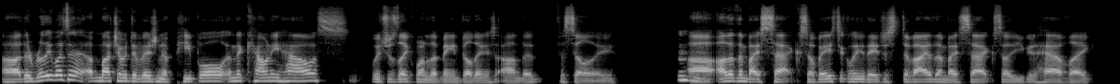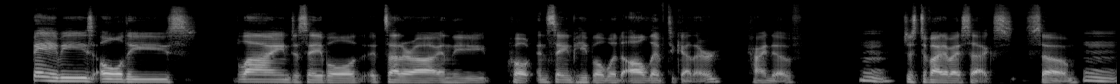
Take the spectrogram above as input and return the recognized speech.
Uh, there really wasn't much of a division of people in the county house, which was like one of the main buildings on the facility. Mhm. uh, other than by sex. So basically, they just divided them by sex. So you could have like babies, oldies, blind, disabled, etc., and the quote insane people would all live together, kind of Hmm. just divided by sex. So Hmm.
